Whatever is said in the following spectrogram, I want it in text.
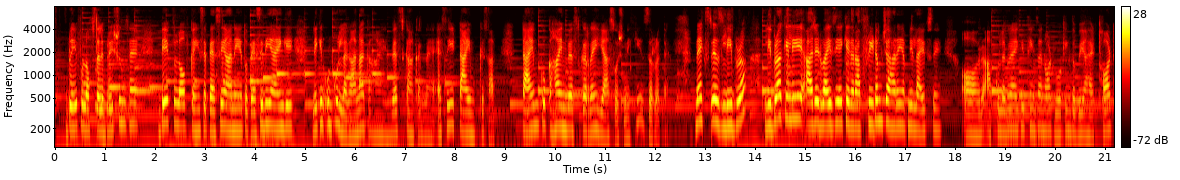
डे फुल ऑफ़ सेलिब्रेशन है डे फुल ऑफ़ कहीं से पैसे आने हैं तो पैसे भी आएँगे, लेकिन उनको लगाना कहाँ है इन्वेस्ट कहाँ करना है? ऐसे ही टाइम के साथ। टाइम को कहाँ इन्वेस्ट कर रहे हैं या सोचने की ज़रूरत है। नेक्स्ट इज़ लिब्रा लिब्रा के लिए आज एडवाइस ये है कि अगर आप फ्रीडम चाह रहे हैं अपनी लाइफ से और आपको लग रहा है कि things are not working the way I had thought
